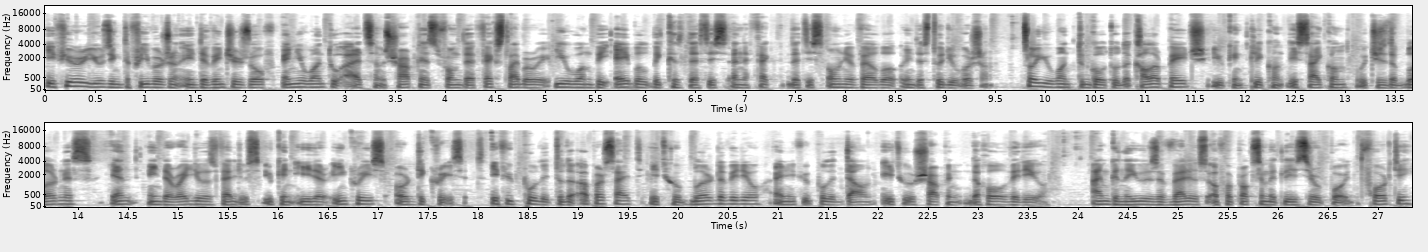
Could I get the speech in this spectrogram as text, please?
If you're using the free version in DaVinci Resolve and you want to add some sharpness from the effects library, you won't be able because this is an effect that is only available in the studio version. So you want to go to the color page, you can click on this icon which is the blurriness and in the radius values you can either increase or decrease it. If you pull it to the upper side it will blur the video and if you pull it down it will sharpen the whole video. I'm gonna use the values of approximately 0.40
